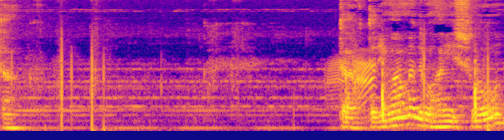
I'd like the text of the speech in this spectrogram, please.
Tak. Tak, tady máme druhý sud.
